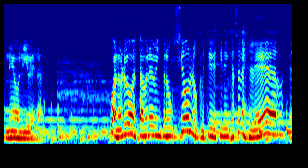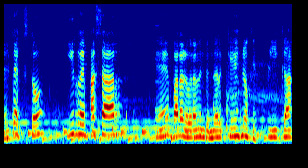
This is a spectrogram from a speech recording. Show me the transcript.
neoliberal. Bueno, luego de esta breve introducción, lo que ustedes tienen que hacer es leer el texto y repasar eh, para lograr entender qué es lo que explica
